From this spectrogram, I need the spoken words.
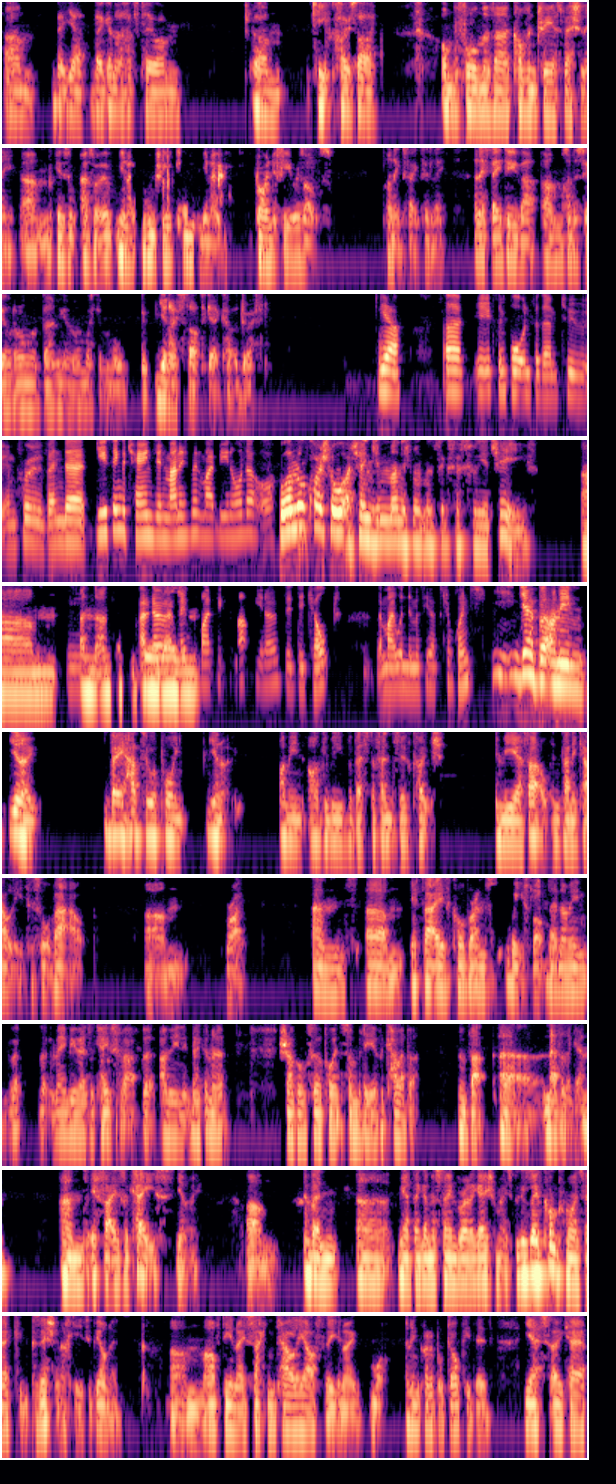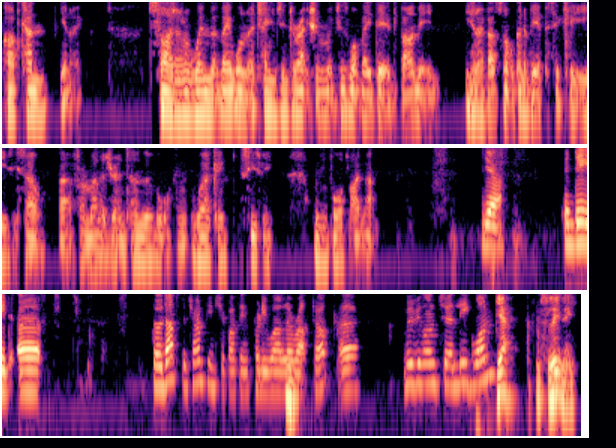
Um, but yeah, they're going to have to, um, um, keep a close eye on the form of uh, Coventry, especially um, because as you know, Coventry can you know grind a few results unexpectedly, and if they do that, um, Huddersfield along with Birmingham and Wycombe will you know start to get cut adrift. Yeah, uh, it's important for them to improve. And uh, do you think a change in management might be in order? Or well, I'm not quite sure what a change in management would successfully achieve. Um, mm. and, and I know version... might pick them up. You know, did did Chult that might win them a few extra points. Yeah, but I mean, you know, they had to appoint. You know, I mean, arguably the best defensive coach in the EFL in Danny Cowley to sort that out. Um, right. And um, if that is Corberán's weak spot, then I mean, look, look, maybe there's a case for that. But I mean, they're going to struggle to appoint somebody of the caliber of that uh, level again. And if that is the case, you know, um, and then uh, yeah, they're going to stay in the relegation race because they've compromised their position. Aki, to be honest, um, after you know sacking Cowley after you know what an incredible job he did. Yes, okay, a club can you know decide on a whim that they want a change in direction, which is what they did. But I mean, you know, that's not going to be a particularly easy sell uh, for a manager in terms of working, working, excuse me, with a board like that. Yeah, indeed. Uh, so that's the championship, I think, pretty well uh, wrapped up. Uh, moving on to League One. Yeah, absolutely.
